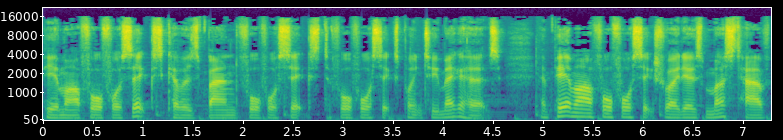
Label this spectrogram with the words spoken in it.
PMR 446 covers band 446 to 446.2 MHz, and PMR 446 radios must have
